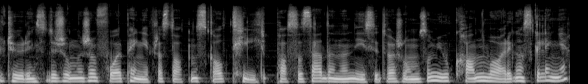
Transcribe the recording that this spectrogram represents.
kulturinstitusjoner som får penger fra staten skal tilpasse seg denne nye situasjonen, som jo kan vare ganske lenge?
